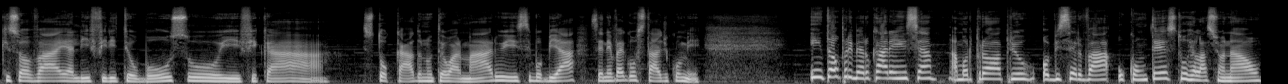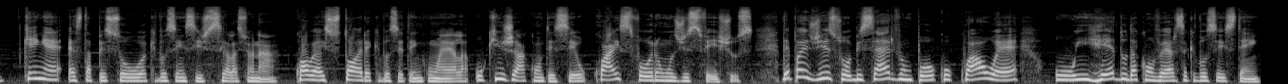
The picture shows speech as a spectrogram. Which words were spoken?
que só vai ali ferir teu bolso e ficar estocado no teu armário e se bobear, você nem vai gostar de comer. Então, primeiro, carência, amor próprio, observar o contexto relacional. Quem é esta pessoa que você insiste se relacionar? Qual é a história que você tem com ela? O que já aconteceu? Quais foram os desfechos? Depois disso, observe um pouco qual é o enredo da conversa que vocês têm.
